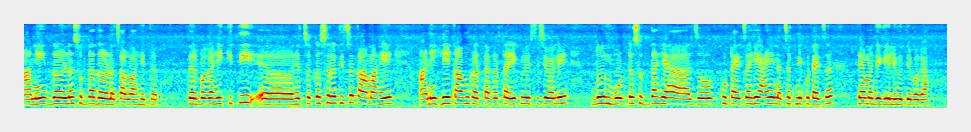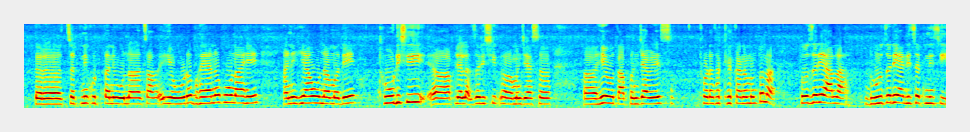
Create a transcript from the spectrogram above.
आणि दळणंसुद्धा दळणं चालू आहेत तर. बघा हे किती ह्याचं कसरतीचं काम आहे आणि हे काम करता करता एक वेळेस तिचेवाले दोन बोटंसुद्धा ह्या जो कुटायचं हे आहे ना चटणी कुटायचं त्यामध्ये गेले होते बघा. तर चटणी कुटताना उन्हाचा एवढं भयानक ऊन आहे आणि ह्या उन्हामध्ये थोडीशी आपल्याला जरीशी म्हणजे असं हे होतं आपण ज्यावेळेस थोडासा ठेकाणा म्हणतो ना तो जरी आला धूळ जरी आली चटणीची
